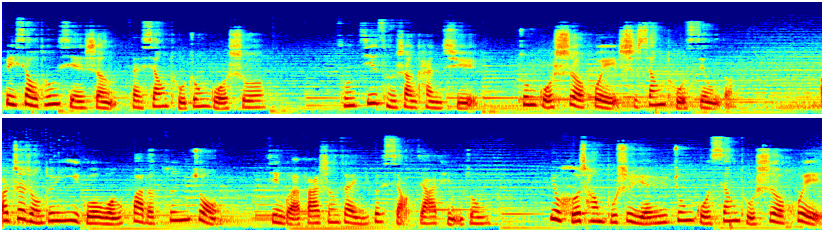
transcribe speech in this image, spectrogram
费孝通先生在《乡土中国》说。从基层上看去，中国社会是乡土性的，而这种对异国文化的尊重，尽管发生在一个小家庭中，又何尝不是源于中国乡土社会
